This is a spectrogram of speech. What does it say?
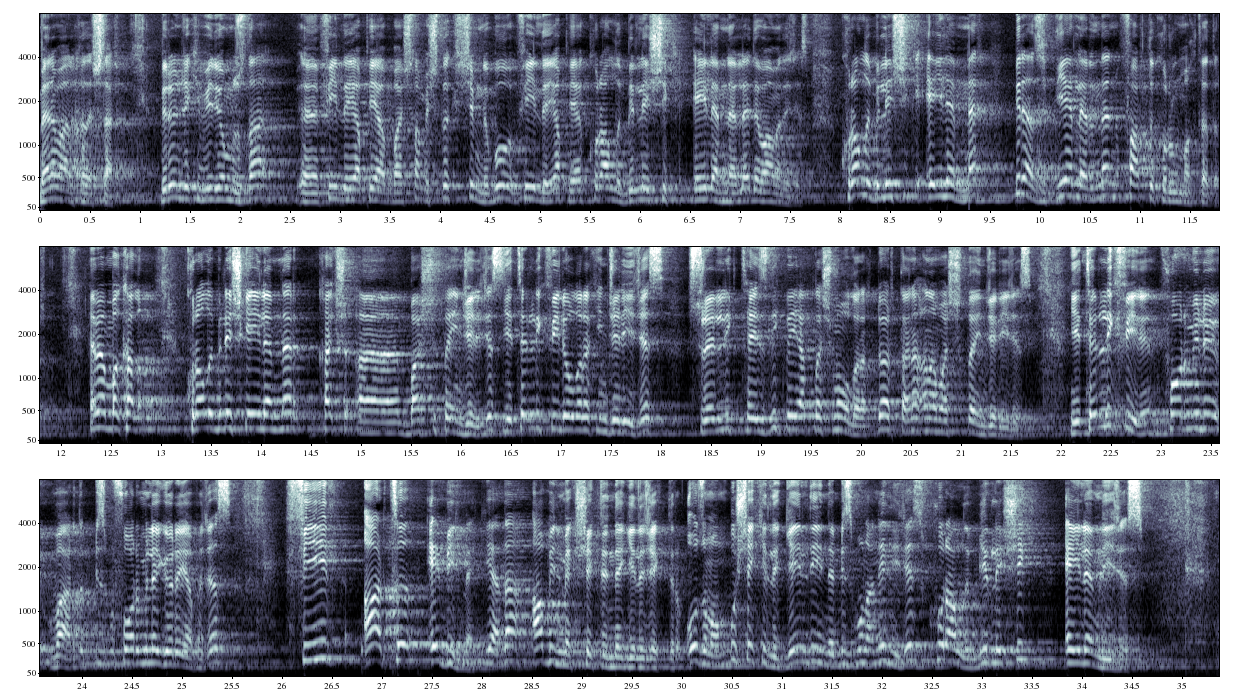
Merhaba arkadaşlar. Bir önceki videomuzda e, fiilde yapıya başlamıştık. Şimdi bu fiilde yapıya kurallı birleşik eylemlerle devam edeceğiz. Kurallı birleşik eylemler birazcık diğerlerinden farklı kurulmaktadır. Hemen bakalım. Kurallı birleşik eylemler kaç e, başlıkta inceleyeceğiz? Yeterlilik fiili olarak inceleyeceğiz. Sürelilik, tezlik ve yaklaşma olarak 4 tane ana başlıkta inceleyeceğiz. Yeterlilik fiilin formülü vardır. Biz bu formüle göre yapacağız. Fiil artı e bilmek ya da a bilmek şeklinde gelecektir. O zaman bu şekilde geldiğinde biz buna ne diyeceğiz? Kurallı birleşik eylem diyeceğiz.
